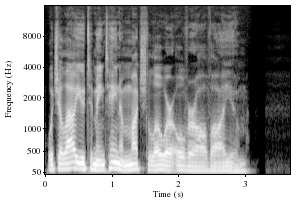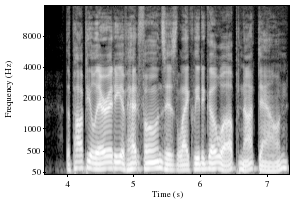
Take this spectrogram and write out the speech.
which allow you to maintain a much lower overall volume. The popularity of headphones is likely to go up, not down.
